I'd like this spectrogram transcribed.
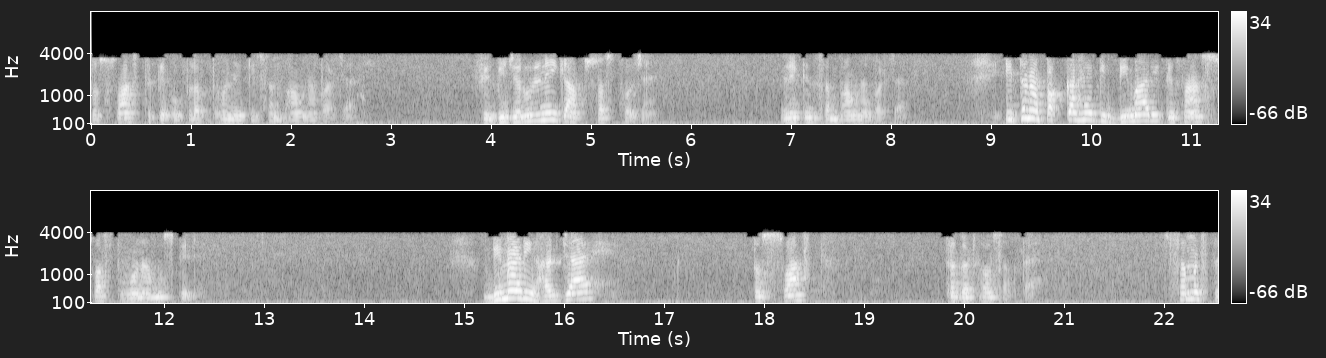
तो स्वास्थ्य के उपलब्ध होने की संभावना बढ़ जाती फिर भी ज़रूरी नहीं कि आप स्वस्थ हो जाएँ, लेकिन संभावना बढ़ जाती इतना पक्का है कि बीमारी के साथ स्वस्थ होना मुश्किल है। बीमारी हट जाए तो स्वास्थ्य प्रकट हो सकता है। समस्त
